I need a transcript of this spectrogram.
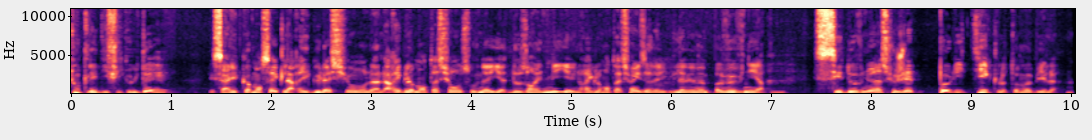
toutes les difficultés. Et ça a commencé avec la régulation, la, réglementation. Vous vous souvenez, il y a deux ans et demi, il y a une réglementation, ils ne l'avaient même pas vu venir. Mm. C'est devenu un sujet politique, l'automobile. Mm.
